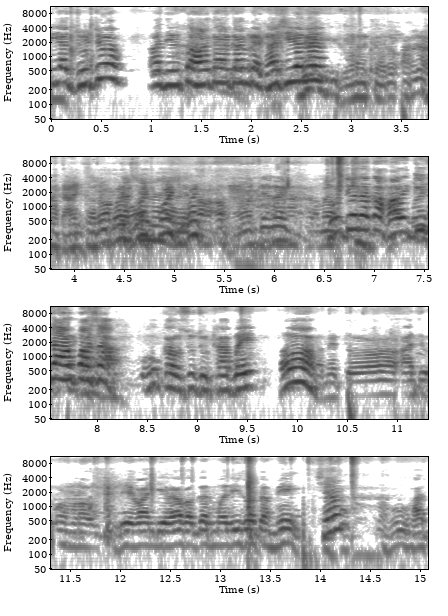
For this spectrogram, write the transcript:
ગયા જોજો આ દેવતા હળકા હળકા બેઠા છીએ ને જોજો ને કે હળગી જાવ પાછા હું કહું છું જુઠા ભાઈ તમે તો આજે હમણાં લેવા દેવા વગર મરી જો તમે. હું વાત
